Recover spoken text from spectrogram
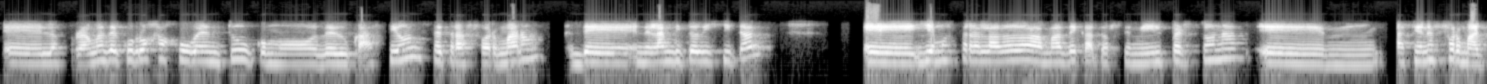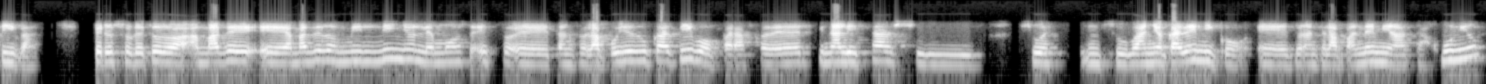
eh, los programas de Curroja Juventud como de educación se transformaron en el ámbito digital eh, y hemos trasladado a más de 14.000 personas eh, acciones formativas, pero sobre todo a más de, a más de 2.000 niños le hemos hecho tanto el apoyo educativo para poder finalizar su, su, año académico eh, durante la pandemia hasta junio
